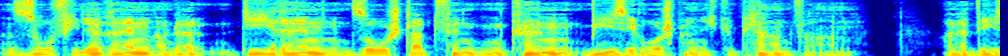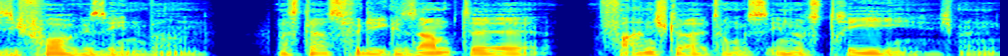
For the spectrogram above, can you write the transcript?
so viele Rennen oder die Rennen so stattfinden können, wie sie ursprünglich geplant waren oder wie sie vorgesehen waren. Was das für die gesamte Veranstaltungsindustrie, ich meine,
